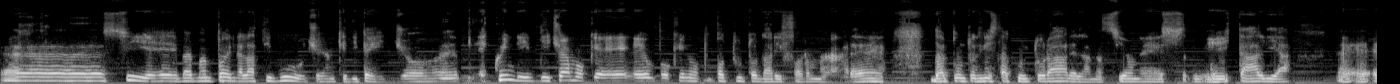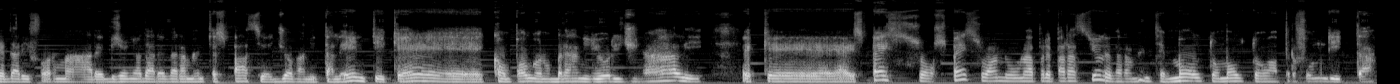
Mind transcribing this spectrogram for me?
Eh, sì, eh, ma poi nella tv c'è anche di peggio eh, e quindi diciamo che è un pochino un po' tutto da riformare. Eh. Dal punto di vista culturale la nazione Italia è, è, da riformare, bisogna dare veramente spazio ai giovani talenti che compongono brani originali e che spesso, spesso hanno una preparazione veramente molto molto approfondita,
